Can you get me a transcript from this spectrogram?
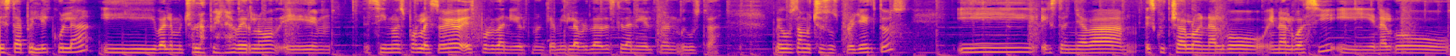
esta película y vale mucho la pena verlo. Eh, si no es por la historia, es por Danny Elfman, que a mí la verdad es que Danny Elfman me gusta, me gusta mucho sus proyectos y extrañaba escucharlo en algo, en algo así y en algo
